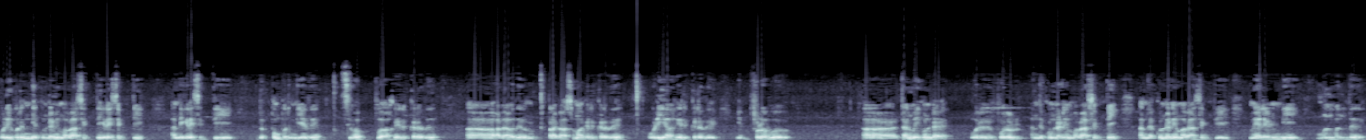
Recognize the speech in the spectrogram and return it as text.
ஒளி பொருந்திய குண்டலினி மகாசக்தி இறைசக்தி அந்த இறைசக்தி துப்பம் பொருந்தியது சிவப்பாக இருக்கிறது அதாவது பிரகாசமாக இருக்கிறது ஒளியாக இருக்கிறது. இவ்வளவு ஆஹ் தன்மை கொண்ட ஒரு பொருள் அந்த குண்டலின் மகாசக்தி அந்த குண்டலின் மகாசக்தி மேலெழும்பி முன் வந்து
